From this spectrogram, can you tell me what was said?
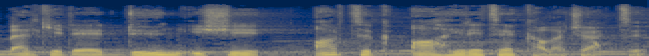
Belki de düğün işi artık ahirete kalacaktı.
